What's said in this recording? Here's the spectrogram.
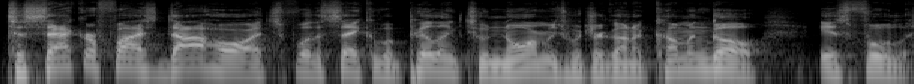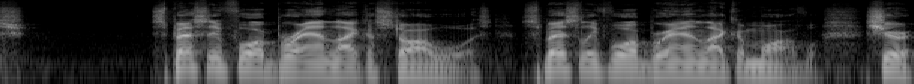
To sacrifice diehards for the sake of appealing to normies, which are going to come and go, is foolish. Especially for a brand like a Star Wars, especially for a brand like a Marvel. Sure,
